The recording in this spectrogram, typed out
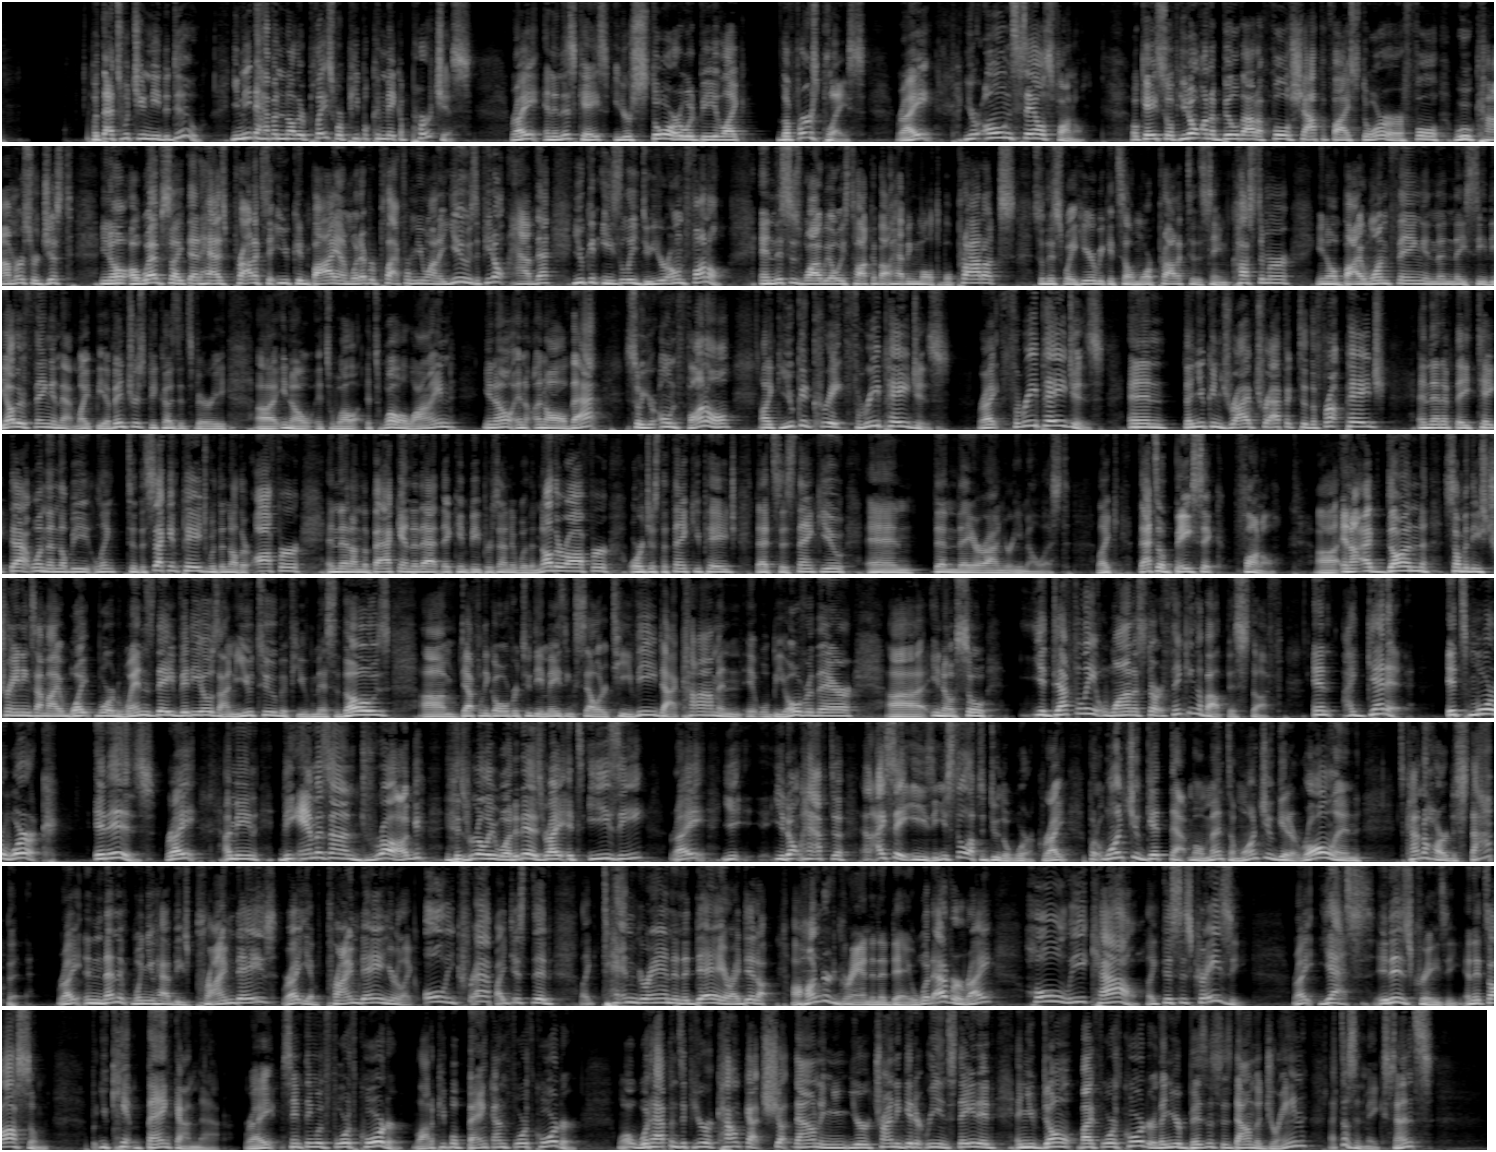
But that's what you need to do. You need to have another place where people can make a purchase, right? And in this case, your store would be like the first place, right? Your own sales funnel. Okay, so if you don't want to build out a full Shopify store or a full WooCommerce or just, you know, a website that has products that you can buy on whatever platform you want to use, if you don't have that, you can easily do your own funnel. And this is why we always talk about having multiple products. So this way here we could sell more product to the same customer, you know, buy one thing and then they see the other thing and that might be of interest because it's very uh, you know, it's well it's well aligned, you know, and, and all that. So your own funnel, like you could create three pages, right? Three pages and then you can drive traffic to the front page. And then if they take that one, then they'll be linked to the second page with another offer. And then on the back end of that, they can be presented with another offer or just a thank you page that says thank you. And then they are on your email list. Like that's a basic funnel. Uh, and I've done some of these trainings on my Whiteboard Wednesday videos on YouTube. If you've missed those, um, definitely go over to theamazingsellertv.com and it will be over there. Uh, you know, so you definitely want to start thinking about this stuff. And I get it. It's more work. It is, right? I mean, the Amazon drug is really what it is, right? It's easy, right? You you don't have to and I say easy, you still have to do the work, right? But once you get that momentum, once you get it rolling, it's kind of hard to stop it right? And then when you have these prime days, right? You have prime day and you're like, holy crap, I just did like 10 grand in a day, or I did a 100 grand in a day, whatever, right? Holy cow, like this is crazy, right? Yes, it is crazy and it's awesome, but you can't bank on that, right? Same thing with fourth quarter. A lot of people bank on fourth quarter. Well, what happens if your account got shut down and you're trying to get it reinstated and you don't by fourth quarter? Then your business is down the drain? That doesn't make sense.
